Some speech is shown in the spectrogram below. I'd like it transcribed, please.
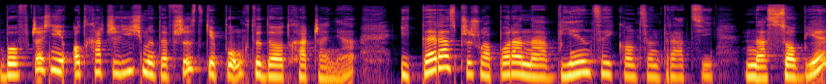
bo wcześniej odhaczyliśmy te wszystkie punkty do odhaczenia i teraz przyszła pora na więcej koncentracji na sobie,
